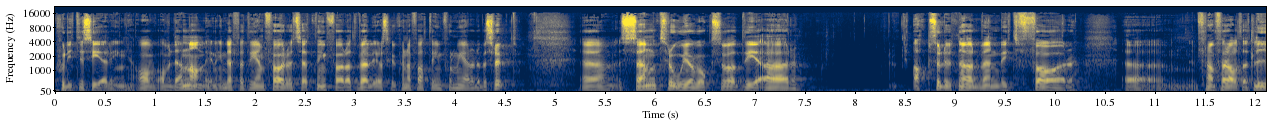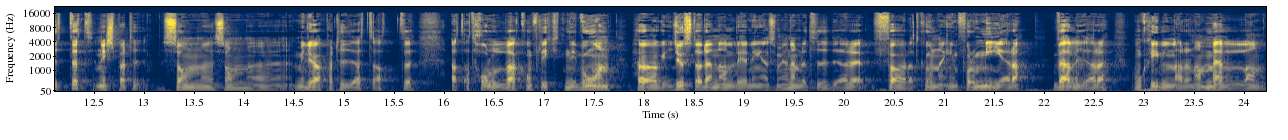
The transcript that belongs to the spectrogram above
politisering av, av den anledningen. Därför att det är en förutsättning för att väljare ska kunna fatta informerade beslut. Eh, sen tror jag också att det är absolut nödvändigt för eh, framförallt ett litet nischparti som, som eh, Miljöpartiet att, att, att hålla konfliktnivån hög just av den anledningen som jag nämnde tidigare för att kunna informera väljare om skillnaderna mellan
